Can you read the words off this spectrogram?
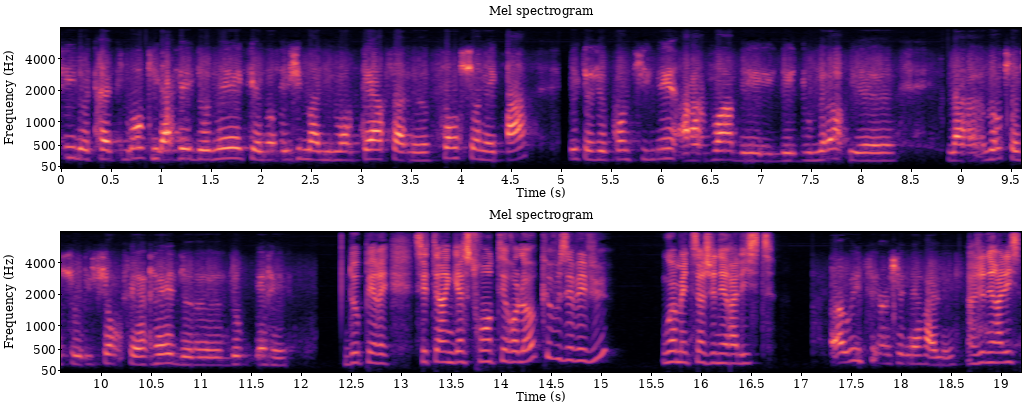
si le traitement qu'il avait donné, que le régime alimentaire, ça ne fonctionnait pas et que je continuais à avoir des, douleurs, euh, l'autre solution serait d'opérer d'opérer. C'était un gastro-entérologue que vous avez vu Ou un médecin généraliste? Ah oui, c'est un généraliste. Un généraliste.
